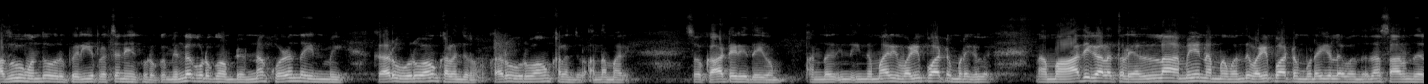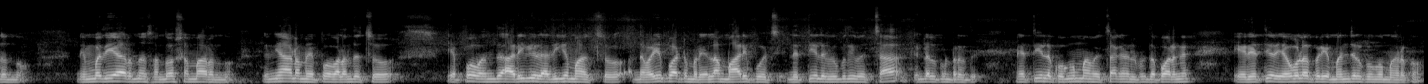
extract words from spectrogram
அதுவும் வந்து ஒரு பெரிய பிரச்சனையை கொடுக்கும். எங்கே கொடுக்கும் அப்படின்னா குழந்தையின்மை கரு உருவாகவும் கலைஞ்சிரும். கரு உருவாகவும் கலைஞ்சிரும். அந்த மாதிரி. ஸோ காட்டேரி தெய்வம். அந்த இந்த இந்த மாதிரி வழிபாட்டு முறைகள் நம்ம ஆதி காலத்தில் எல்லாமே நம்ம வந்து வழிபாட்டு முறைகளை வந்து தான் சார்ந்து இருந்தோம். நிம்மதியாக இருந்தோம் சந்தோஷமாக இருந்தோம். விஞ்ஞானம் எப்போ வளர்ந்துச்சோ எப்போ வந்து அறிவியல் அதிகமாகச்சோ அந்த வழிபாட்டு முறையெல்லாம் மாறி போச்சு. நெத்தியில் விபூதி வச்சா கிண்டல் பண்ணுறது நெத்தியில் குங்குமம் வச்சா கிண்டல் பண்ணுறது பாருங்கள் என் நெத்தியில் எவ்வளோ பெரிய மஞ்சள் குங்குமம் இருக்கும்.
